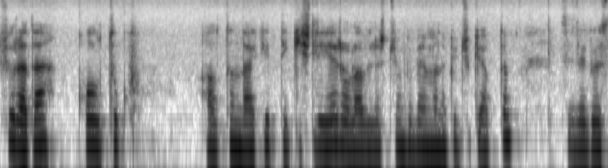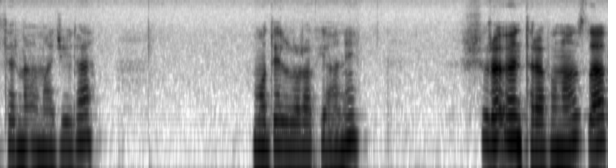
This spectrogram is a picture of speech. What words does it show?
Şurada koltuk altındaki dikişli yer olabilir. Çünkü ben bunu küçük yaptım. Size gösterme amacıyla model olarak yani Şura ön tarafınızda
